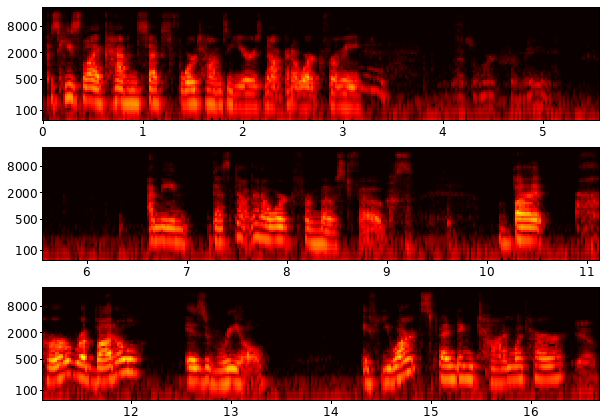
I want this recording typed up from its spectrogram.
because he's like, having sex four times a year is not going to work for me. It doesn't work for me. I mean, that's not going to work for most folks. But her rebuttal is real. If you aren't spending time with her, Yep.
